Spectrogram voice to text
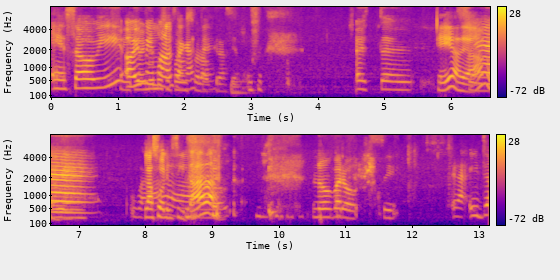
Eso vi. Sí, hoy, mismo se lo sacaste. gracias. Este, ¡Eh, adiós! Wow. La solicitada. no, pero sí. Y yo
